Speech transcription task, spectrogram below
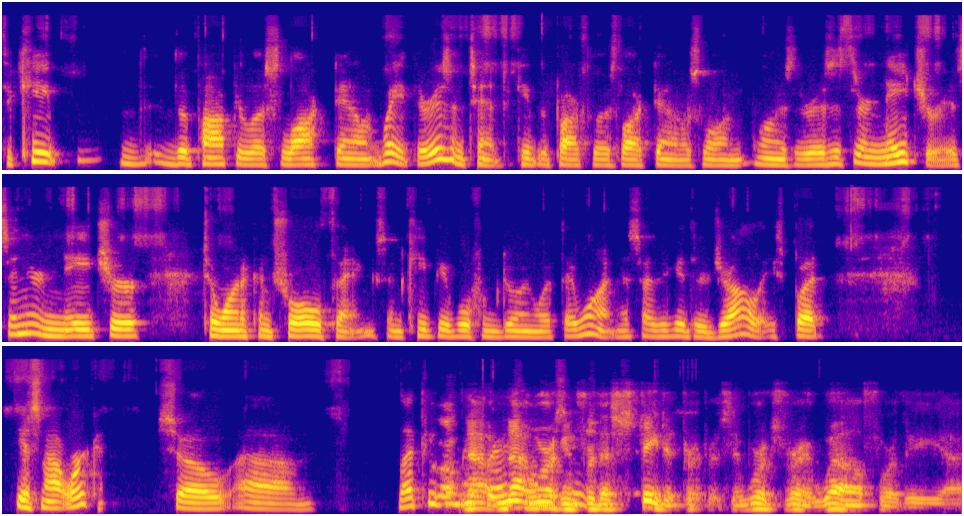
to keep the populace locked down. Wait, there is intent to keep the populace locked down as long, long as there is. It's their nature. It's in their nature to want to control things and keep people from doing what they want. That's how they get their jollies. But it's not working. So um, let people make Not, working for the stated purpose. It works very well for the uh,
